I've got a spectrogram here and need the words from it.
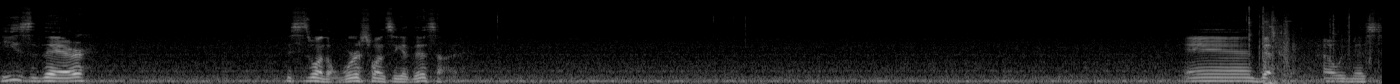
He's there. This is one of the worst ones to get this on. And. Oh, we missed.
